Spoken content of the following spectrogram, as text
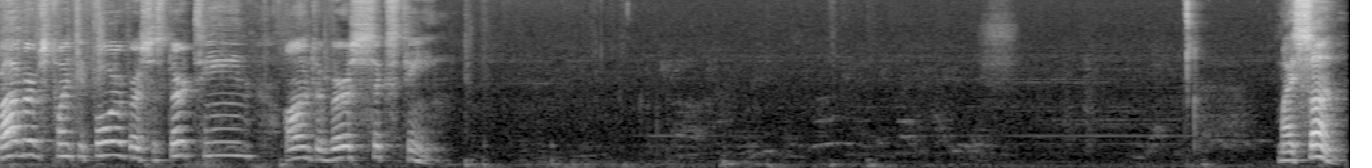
Proverbs 24, verses 13 on to verse 16. My son,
